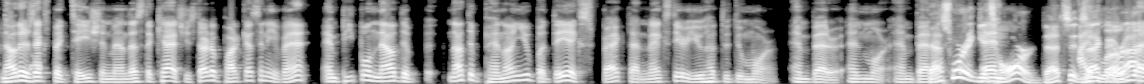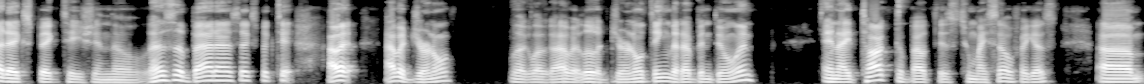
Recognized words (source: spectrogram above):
Now there's expectation, man. That's the catch. You start a podcast and event, and people now de- not depend on you, but they expect that next year you have to do more and better and more and better. That's where it gets and hard. That's exactly right. I love right. that expectation, though. That's a badass expectation. I, I have a journal. Look, look, I have a little journal thing that I've been doing, and I talked about this to myself. I guess um,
